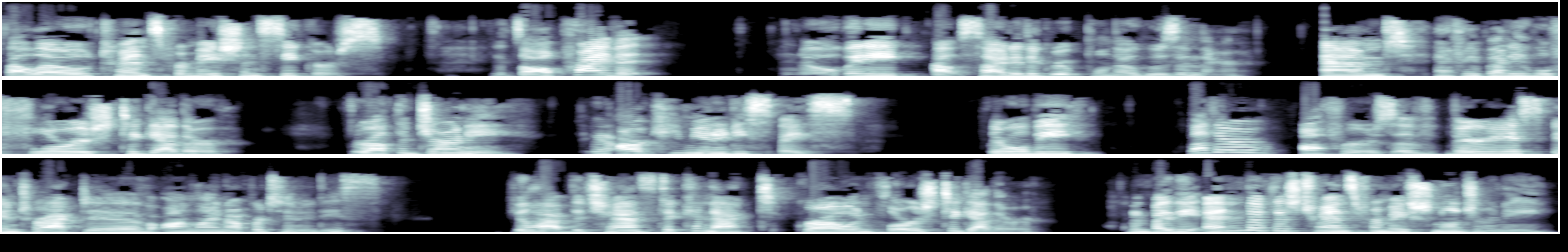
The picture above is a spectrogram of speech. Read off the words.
fellow transformation seekers. It's all private Nobody outside of the group will know who's in there. And everybody will flourish together throughout the journey in our community space. There will be other offers of various interactive online opportunities. You'll have the chance to connect, grow, and flourish together. And by the end of this transformational journey,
